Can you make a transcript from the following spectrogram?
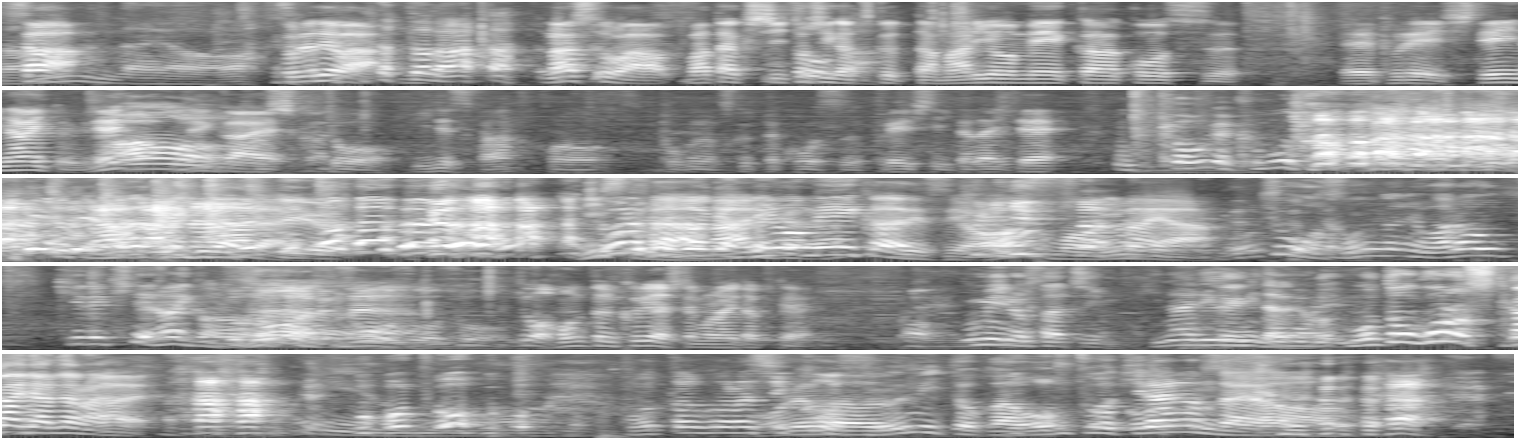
さあそれではラストは私トシが作ったマリオメーカーコース、えープレイしていないというね前回。どう？いいですか？この僕の作ったコースプレイしていただいて。顔が曇ったちょっと待ってください ミスターマリオメーカーですよ。もう今や。今日はそんなに笑う気で来てないからそうですね。そうそう。今日は本当にクリアしてもらいたくて海の幸。いきなり海だよ。元殺しって書いてあるじゃない、はい。元元殺し。俺は海とか音符は嫌いなんだよ。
